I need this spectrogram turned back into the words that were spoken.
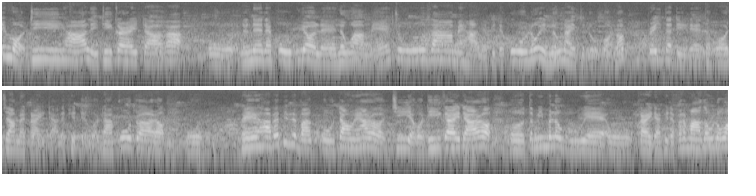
အမောဒီဟာလေဒီ character ကဟိုနည်းနည်းလေးပို့ပြီးတော့လဲလုံရမယ်စူးစမ်းမယ်ဟာလည်းဖြစ်တယ်ကိုယ်လုံးရင်လုံနိုင်သလိုပေါ့နော်ပရိသတ်တွေလည်းသဘောကျမဲ့ character လည်းဖြစ်တယ်ပေါ့ဒါကိုယ့်အတွက်ကတော့ဟို ဘယ်ဟာပဲဖြစ်ဖြစ်ပါဟိုတောင်ရင်ကတော့ကြီးရပေါ့ဒီ character ကတော့ဟိုသမီးမလုပ်ဘူးရဲ့ဟို character ဖြစ်တယ်ပထမဆုံးလုံးဝ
